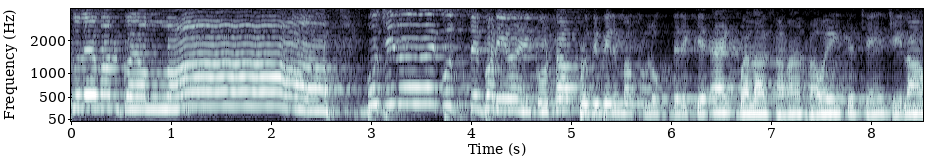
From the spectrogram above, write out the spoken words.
সুলেমান কয় আল্লাহ বুঝি নাই বুঝতে পারি নাই, গোটা পৃথিবীর মখলুকদেরকে এক বেলা খানা খাওয়াইতে চেয়েছিলাম।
